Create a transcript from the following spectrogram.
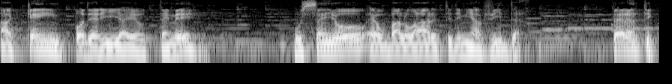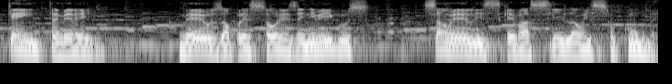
A quem poderia eu temer? O Senhor é o baluarte de minha vida. Perante quem tremerei? Meus opressores e inimigos são eles que vacilam e sucumbem.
